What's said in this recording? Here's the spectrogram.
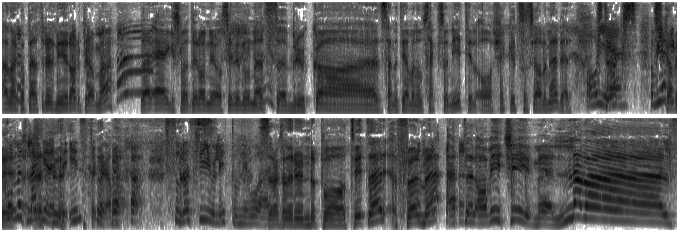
NRK P3, det nye radioprogrammet. Der jeg som heter Ronny og Silje Nordnes eh, bruker sendetida mellom seks og ni til å sjekke ut sosiale medier. Oh, yeah. Straks Og vi har ikke kommet lenger enn til Instagram, så det sier jo litt om nivået. Straks en runde på Twitter. Følg med etter Avicii med Levels!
